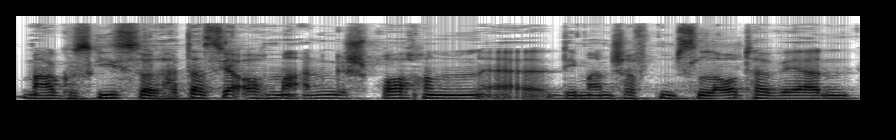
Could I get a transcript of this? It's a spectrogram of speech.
Markus Gisdol hat das ja auch mal angesprochen, äh, die Mannschaft muss lauter werden.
